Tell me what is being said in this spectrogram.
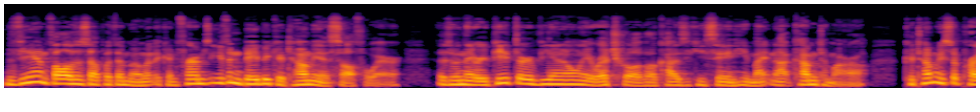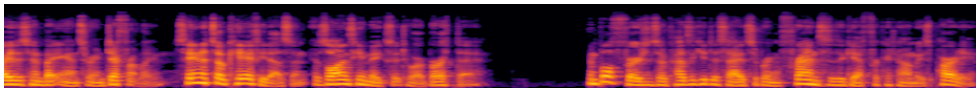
The VN follows this up with a moment that confirms even baby Kotomi is self aware, as when they repeat their VN only ritual of Okazuki saying he might not come tomorrow, Kotomi surprises him by answering differently, saying it's okay if he doesn't, as long as he makes it to her birthday. In both versions, Okazuki decides to bring friends as a gift for Kotomi's party,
